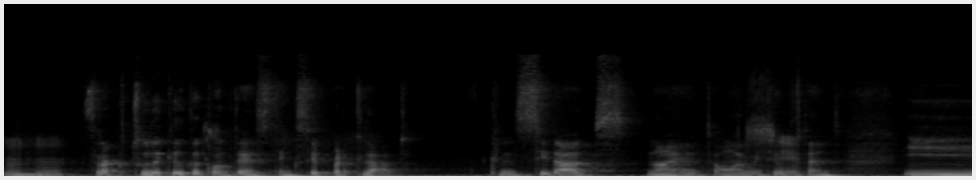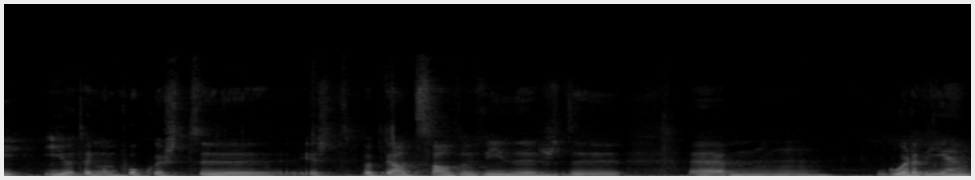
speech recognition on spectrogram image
Uhum. Será que tudo aquilo que acontece tem que ser partilhado? Que necessidade, não é? Então é muito Sim. importante. E, e eu tenho um pouco este, este papel de salva-vidas, de hum, guardiã.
